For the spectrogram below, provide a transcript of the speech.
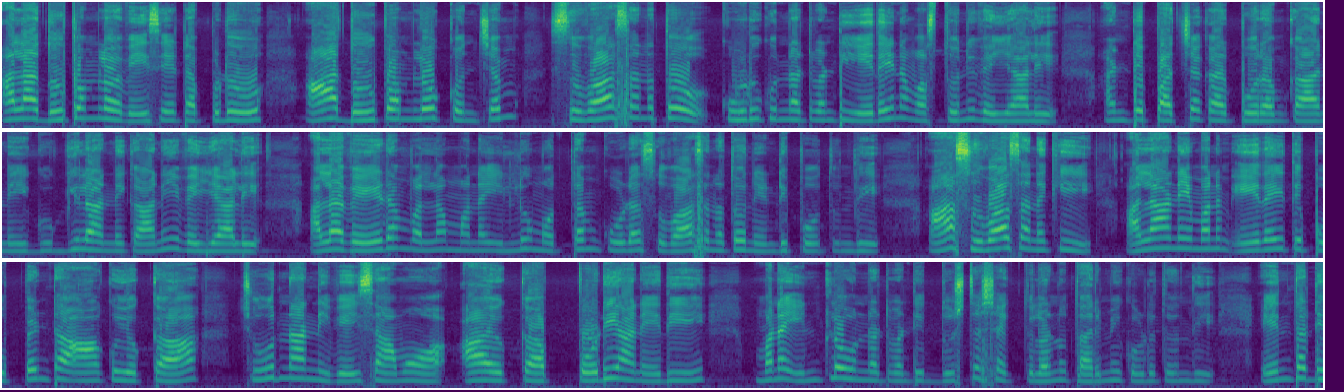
అలా ధూపంలో వేసేటప్పుడు ఆ ధూపంలో కొంచెం సువాసనతో కూడుకున్నటువంటి ఏదైనా వస్తువుని వెయ్యాలి. అంటే పచ్చ కర్పూరం కానీ గుగ్గిలాన్ని కానీ వెయ్యాలి. అలా వేయడం వల్ల మన ఇల్లు మొత్తం కూడా సువాసనతో నిండిపోతుంది. ఆ సువాసనకి అలానే మనం ఏదైతే పుప్పెంట ఆకు యొక్క చూర్ణాన్ని వేసామో ఆ యొక్క పొడి అనేది మన ఇంట్లో ఉన్నటువంటి దుష్ట శక్తులను తరిమి కొడుతుంది. ఎంతటి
